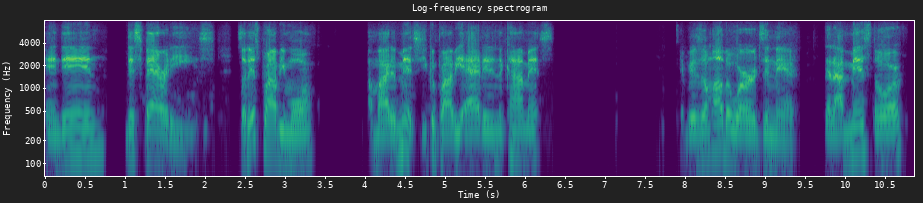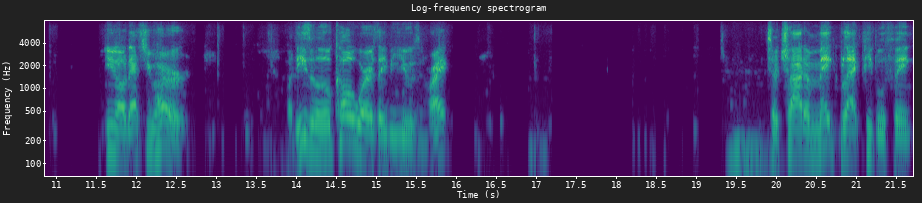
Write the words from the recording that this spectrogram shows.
And then disparities. So there's probably more I might have missed. You can probably add it in the comments. If there's some other words in there that I missed or, you know, that you heard. But these are little code words they be using, right? To try to make black people think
